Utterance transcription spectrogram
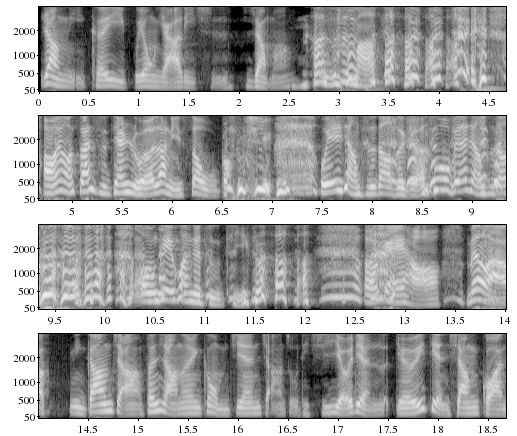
让你可以不用压力吃，是这样吗？是吗？好像有三十天如何让你瘦五公斤，我也想知道这个，我比较想知道这个，我们可以换个主题。OK，好，没有啊。你刚刚讲分享的东西跟我们今天讲的主题其实有一点有一点相关，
